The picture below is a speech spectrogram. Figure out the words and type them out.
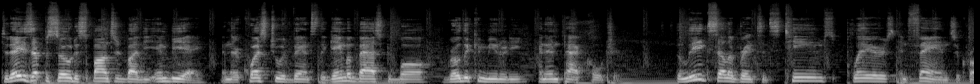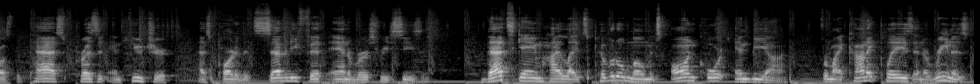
Today's episode is sponsored by the NBA and their quest to advance the game of basketball, grow the community, and impact culture. The league celebrates its teams, players, and fans across the past, present, and future as part of its 75th anniversary season. That's Game highlights pivotal moments on court and beyond, from iconic plays and arenas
